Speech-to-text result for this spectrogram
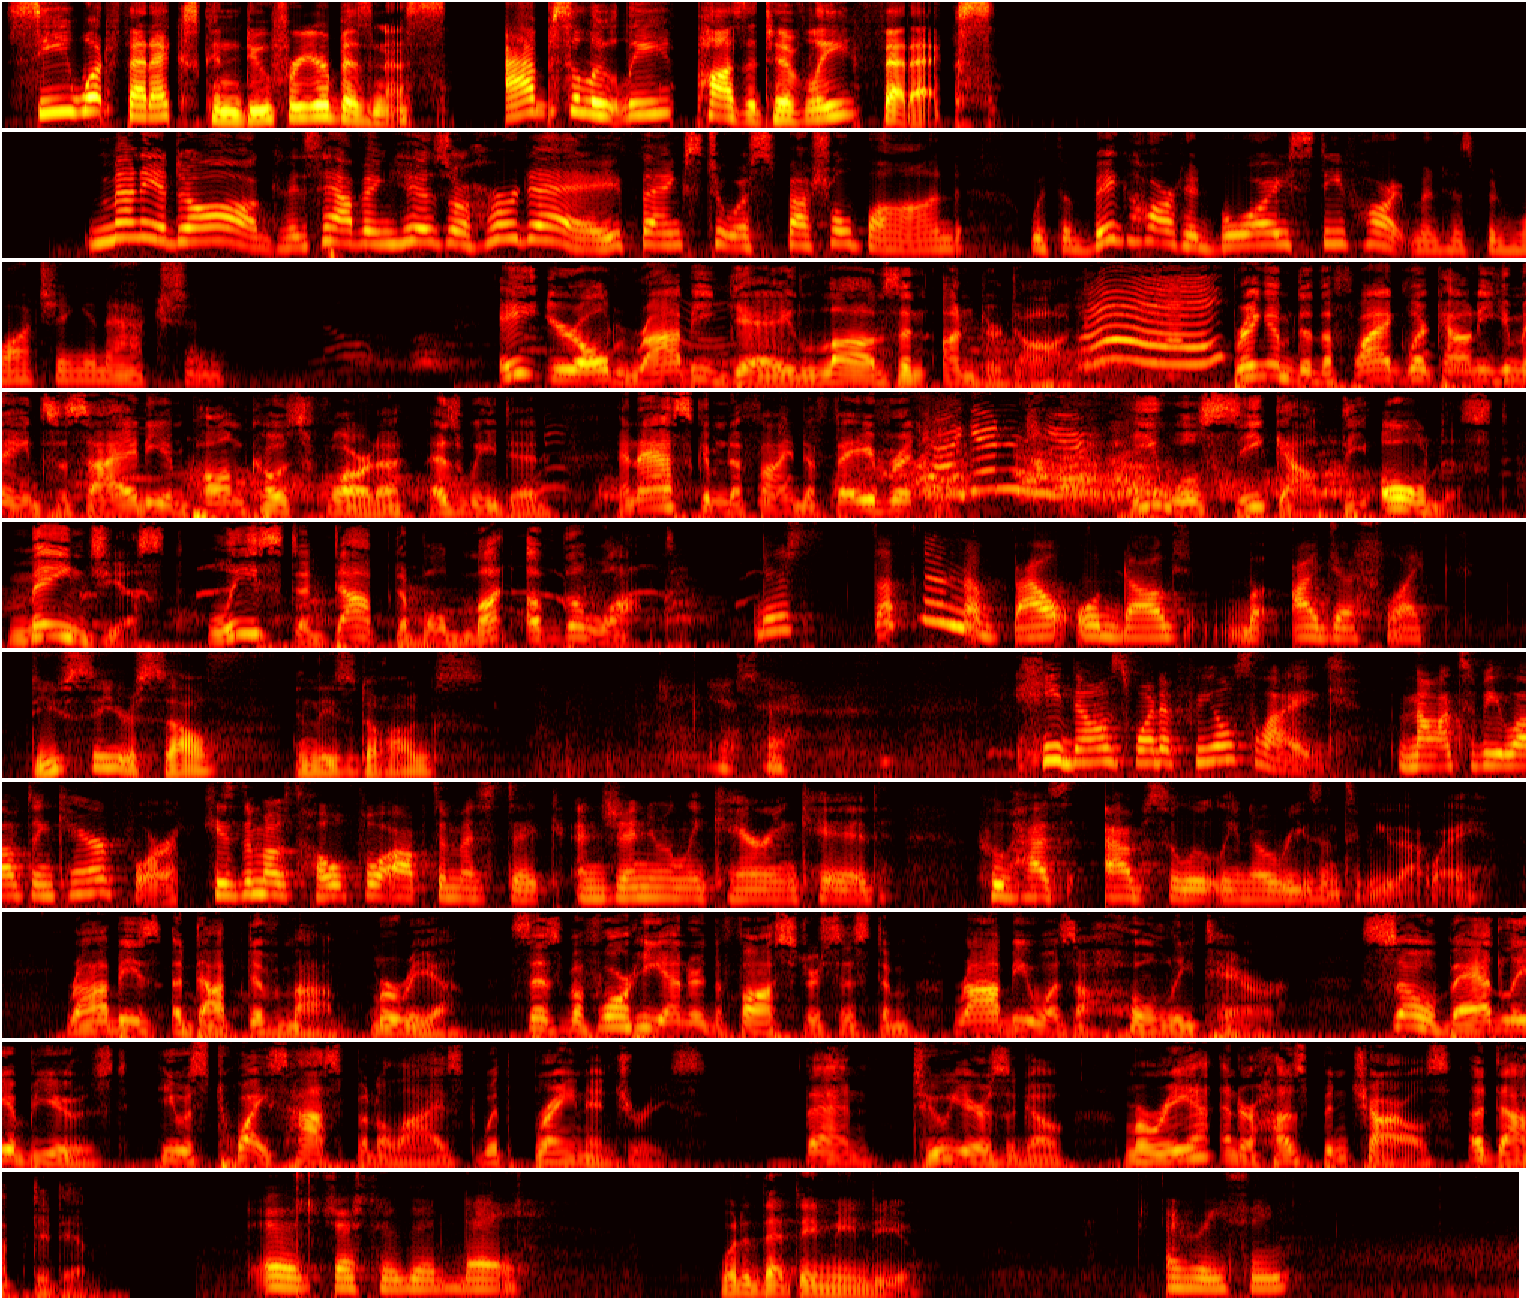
See what FedEx can do for your business. Absolutely, positively FedEx. Many a dog is having his or her day thanks to a special bond with the big hearted boy Steve Hartman has been watching in action. Eight year old Robbie Gay loves an underdog. Bring him to the Flagler County Humane Society in Palm Coast, Florida, as we did, and ask him to find a favorite. He will seek out the oldest, mangiest, least adoptable mutt of the lot. There's something about old dogs, but I just like. Do you see yourself in these dogs? Yes, sir. He knows what it feels like not to be loved and cared for. He's the most hopeful, optimistic, and genuinely caring kid who has absolutely no reason to be that way. Robbie's adoptive mom, Maria, says before he entered the foster system, Robbie was a holy terror. So badly abused, he was twice hospitalized with brain injuries. Then, two years ago, Maria and her husband Charles adopted him. It was just a good day. What did that day mean to you? Everything.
